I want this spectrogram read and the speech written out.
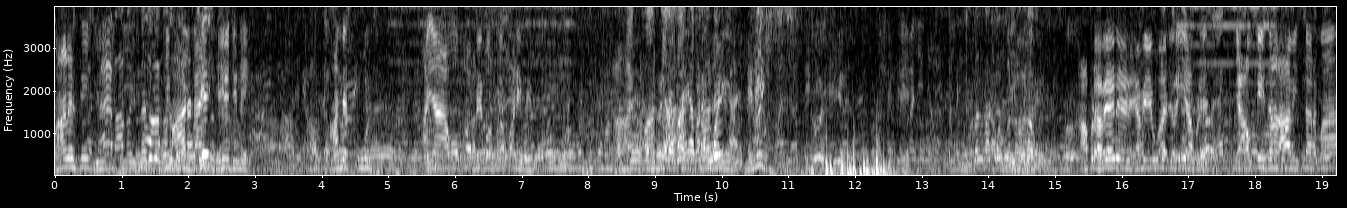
માણસની જિંદગી છે જ નહીં. આમે સ્કૂલ છે. અહીંયા આવો બે બસલા પાણી આપણે હવે એને હવે એવું આજ લઈએ આપણે કે આવતી સાલ આ વિસ્તારમાં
